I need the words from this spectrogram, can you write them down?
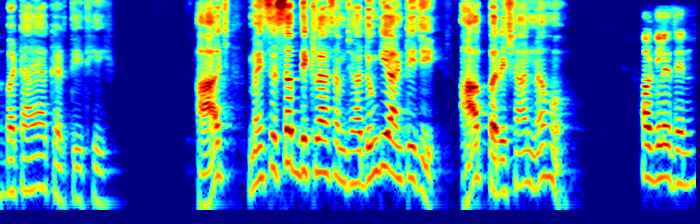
बटाया करती थी। आज मैं इसे सब दिखला समझा दूँगी, आंटी जी। आप परेशान न हो। अगले दिन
